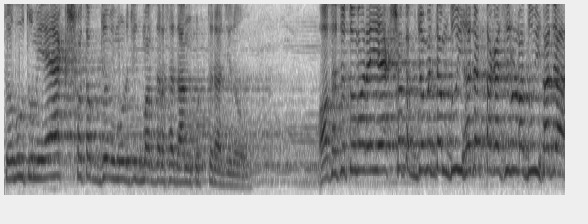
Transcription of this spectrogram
তবু তুমি এক শতক জমি মসজিদ মাদ্রাসা দান করতে রাজি নও। অথচ তোমার এই এক শতক জমির দাম দুই হাজার টাকা ছিল না দুই হাজার।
